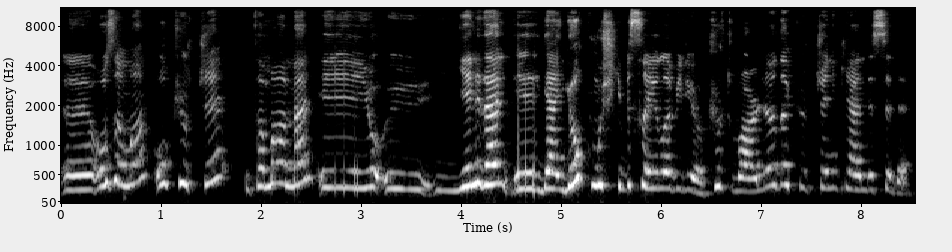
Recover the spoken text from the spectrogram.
e, o zaman o Kürtçe tamamen e, yo, e, yeniden e, yani yokmuş gibi sayılabiliyor. Kürt varlığı da Kürtçenin kendisi de.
